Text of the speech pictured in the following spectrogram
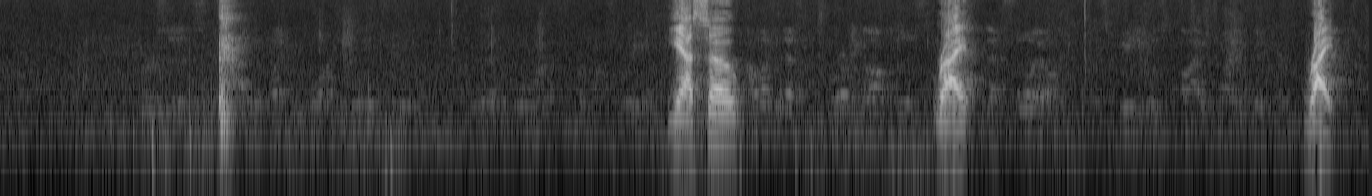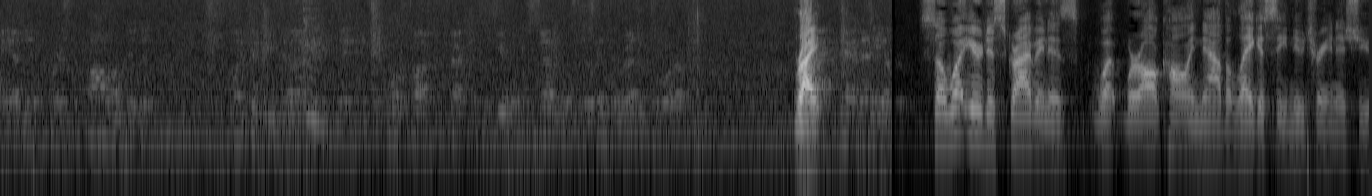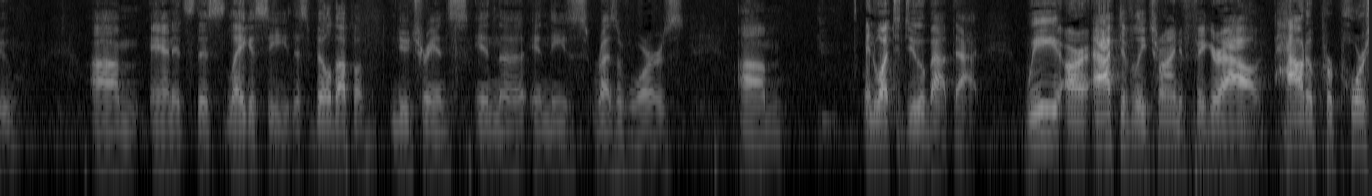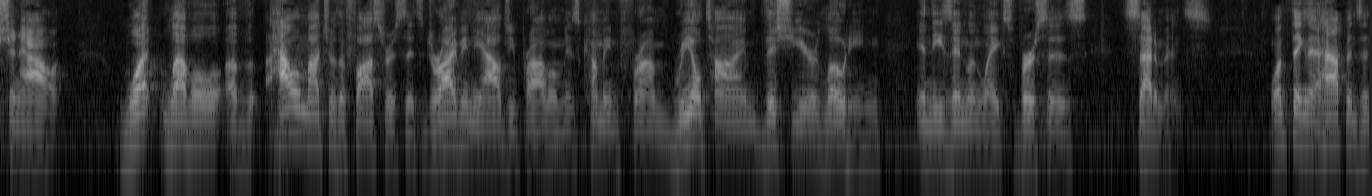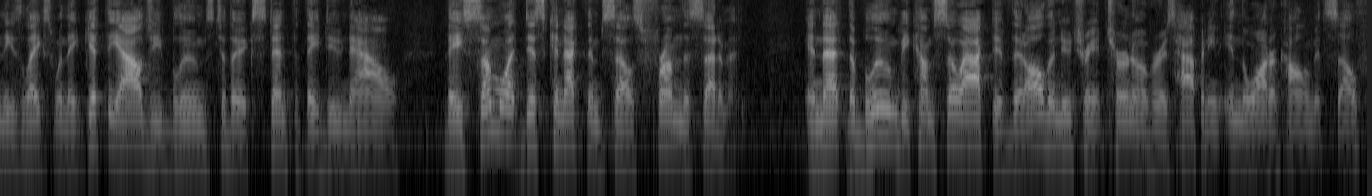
versus something that might be washing into the reservoir from upstream? Yeah, so, How much of that's absorbing off of those? Right. That soil is feeding this five times bigger? Right. And of course, the follow-up is that what can be done, it's more cost effective to deal with the sediments that are in the reservoir Right. than any other So what you're describing is what we're all calling now the legacy nutrient issue. Um, and it's this legacy, this buildup of nutrients in, the, in these reservoirs, um, and what to do about that. We are actively trying to figure out how to proportion out what level of, how much of the phosphorus that's driving the algae problem is coming from real time, this year loading in these inland lakes versus sediments. One thing that happens in these lakes when they get the algae blooms to the extent that they do now, they somewhat disconnect themselves from the sediment. And that the bloom becomes so active that all the nutrient turnover is happening in the water column itself.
